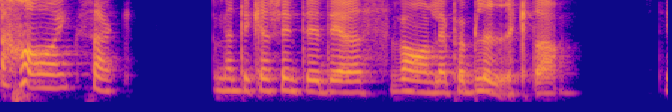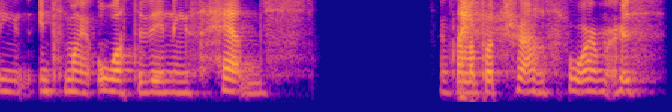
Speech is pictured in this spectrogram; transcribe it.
Ja, exakt. Men det kanske inte är deras vanliga publik då. Det är inte så många återvinningsheads som kollar på Transformers.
